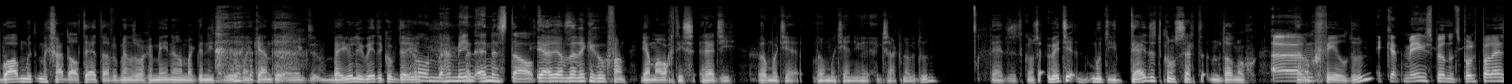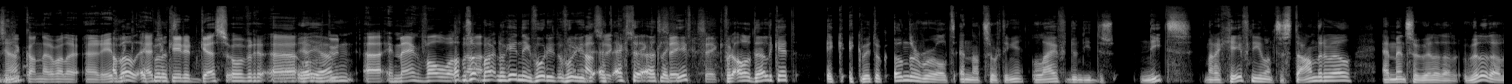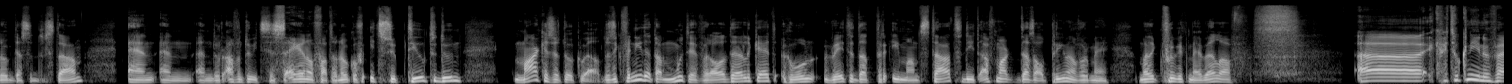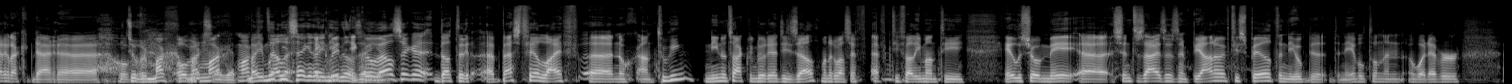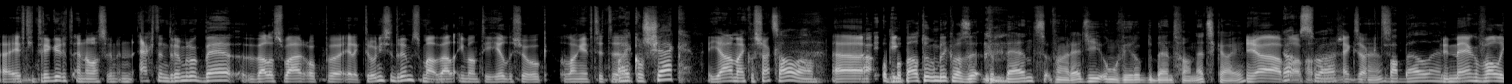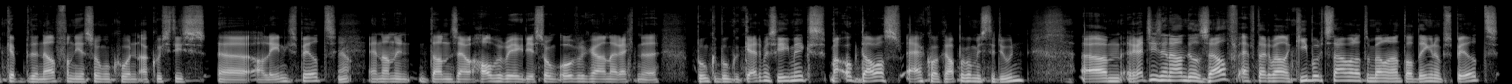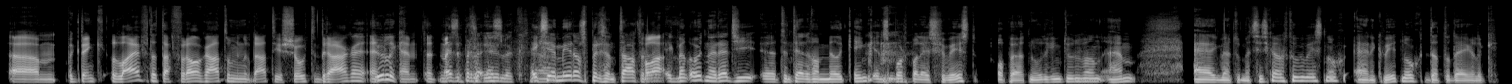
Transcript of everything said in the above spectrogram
wat moet, maar ik vraag het altijd af, ik ben zo gemeen omdat ik er niet te veel van ken. En ik- Bij jullie weet ik ook dat jullie... Gewoon gemeen ingesteld. Ja, ja, dan denk ik ook van, ja, maar wacht eens, Reggie, wat moet, je, wat moet jij nu exact nog doen? Tijdens het concert. Weet je, moet hij tijdens het concert dan nog, dan Ehm, nog veel doen? Ik heb meegespeeld in het Sportpaleis, Ja? dus ik kan daar wel een, redelijk Ah, wel, ik wil het- educated guess over, eh, Ja, ja. over doen. Eh, in mijn geval was op, dat... maar nog één ding voor je, voor je Ja, de- het zeker, echte zeker, uitleg zeker, geeft. Voor alle duidelijkheid, ik, ik weet ook Underworld en dat soort dingen. Live doen die dus niets, maar dat geeft niet, want ze staan er wel. En mensen willen dat, willen dat ook, dat ze er staan. En, en, en door af en toe iets te zeggen of wat dan ook, of iets subtiel te doen, maken ze het ook wel. Dus ik vind niet dat dat moet, hè, voor alle duidelijkheid. Gewoon weten dat er iemand staat die het afmaakt, dat is al prima voor mij. Maar ik vroeg het mij wel af. Eh, ik weet ook niet in hoeverre dat ik daar eh, Iets over mag, over mag zeggen. maar je moet niet zeggen dat je ik niet weet- wil Ik zeggen. wil wel zeggen dat er eh, best veel live eh, nog aan toe ging. Niet noodzakelijk door Reggie zelf, maar er was eff- effectief wel iemand die heel de show mee eh, synthesizers en piano heeft gespeeld. En die ook de, de Ableton en whatever eh, heeft getriggerd. En dan was er een echt een drummer ook bij. Weliswaar op eh, elektronische drums, maar wel iemand die heel de show ook lang heeft zitten. Michael Shack, Ja, Michael Schack. het zal wel. Eh, Ja, op een ik- bepaald ogenblik was de, de band van Reggie ongeveer ook de band van Netsky. Hè? ja, Ja, dat is voilà. waar. Exact. Babel. En... In mijn geval, ik heb de helft van die song ook gewoon akoestisch eh, alleen gespeeld. Ja. En dan, in- dan zijn we halverwege die song overgegaan naar echt een Boenke Boenke Kermis remix. Maar ook dat was eigenlijk wel grappig om eens te doen. Ehm, Reggie zijn aandeel zelf heeft daar wel een keyboard staan waar dat hem wel een aantal dingen op speelt. Ehm, ik denk live dat dat vooral gaat om inderdaad die show te dragen. En, Tuurlijk. En het is is- Tuurlijk, Ik zie hem meer als presentator. Voilà. Ik ben ooit naar Reggie eh, ten tijde van Milk Inc. in Sportpaleis geweest, op uitnodiging toen van hem. En ik ben toen met Siska naartoe geweest nog. En ik weet nog dat dat eigenlijk...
